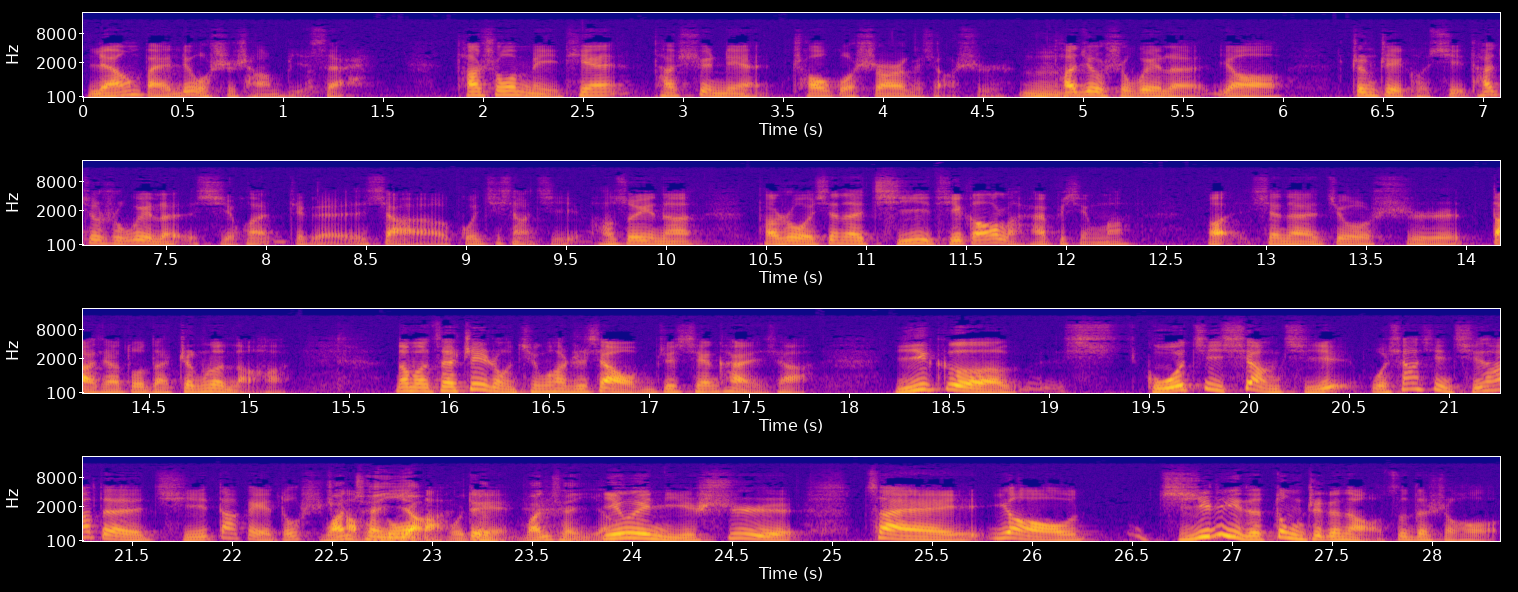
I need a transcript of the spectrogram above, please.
两百六十场比赛，他说每天他训练超过十二个小时，他就是为了要争这口气，他就是为了喜欢这个下国际象棋。好，所以呢，他说我现在棋艺提高了还不行吗？好，现在就是大家都在争论了哈。那么在这种情况之下，我们就先看一下一个国际象棋。我相信其他的棋大概也都是差不多吧，对，完全一样。因为你是在要极力的动这个脑子的时候，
